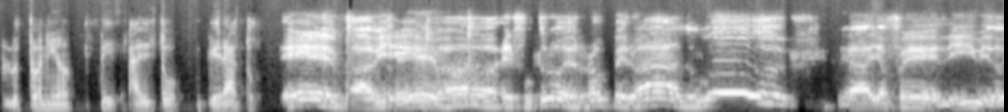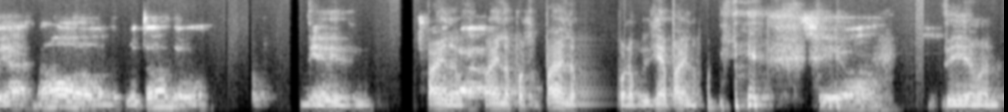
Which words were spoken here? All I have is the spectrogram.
plutonio de alto grado ¡Epa! Bien, Epa. oh, el futuro del rock peruano. ¡uh! Ya, ya fue lívido, ya. No, Plutón. no. Bien, Sí. Páguenos, Ah. páguenos por, páguenos por la publicidad, páguenos. sí, oh, Sí, hermano.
